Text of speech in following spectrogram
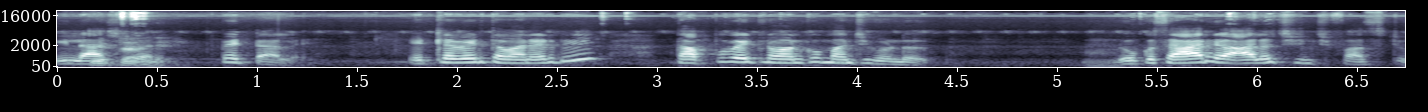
ఈ లాస్ట్ పెట్టాలి. వరకు పెట్టాలి. ఎట్లా పెడతాం అనేది తప్పు పెట్టినాం అనుకో మంచిగా ఉండదు. ఒకసారి ఆలోచించు ఫస్ట్.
